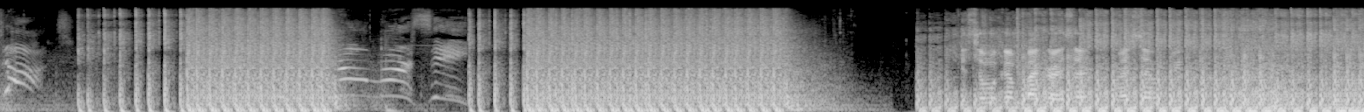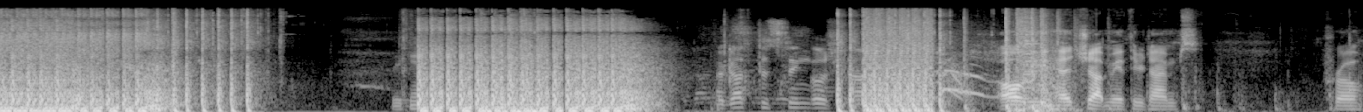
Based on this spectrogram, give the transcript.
Shot! No mercy! Can someone come back right side? Right side with me? They can't. I got the single shot. He headshot me three times. Pro.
